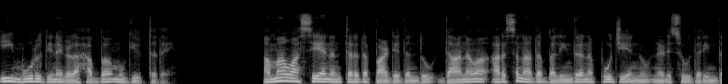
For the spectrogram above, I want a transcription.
ಈ ಮೂರು ದಿನಗಳ ಹಬ್ಬ ಮುಗಿಯುತ್ತದೆ. ಅಮಾವಾಸ್ಯೆಯ ನಂತರದ ಪಾಡ್ಯದಂದು ದಾನವ ಅರಸನಾದ ಬಲೀಂದ್ರನ ಪೂಜೆಯನ್ನು ನಡೆಸುವುದರಿಂದ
